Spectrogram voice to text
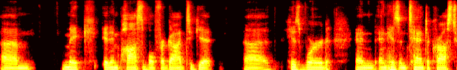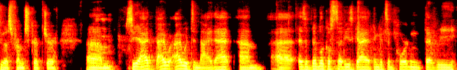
um, make it impossible for God to get uh, His word and and His intent across to us from Scripture. Um, so yeah, I, I, I would deny that. Um, uh, as a biblical studies guy, I think it's important that we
